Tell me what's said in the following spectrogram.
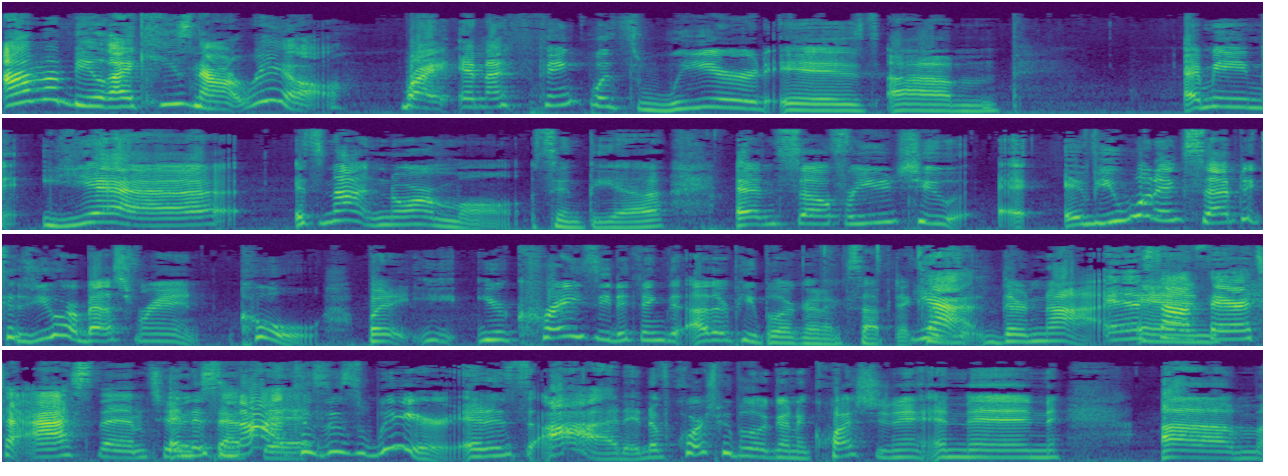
I'm gonna be like he's not real. Right. And I think what's weird is, um, I mean, yeah, it's not normal, Cynthia. And so for you to, if you want to accept it because you are best friend, cool. But you're crazy to think that other people are going to accept it. Yeah. They're not. And it's not fair to ask them to and it's not it. because it's weird and it's odd and of course people are going to question it and then um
